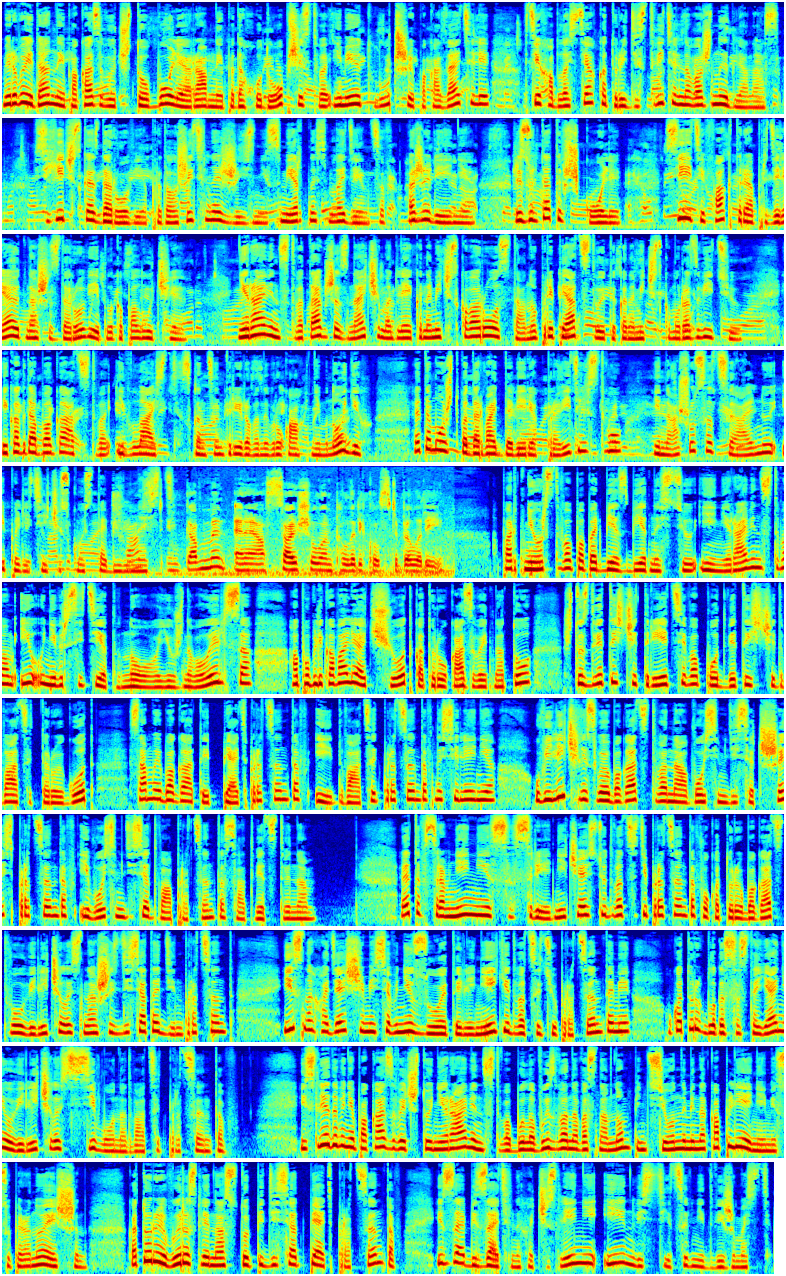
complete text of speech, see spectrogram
Мировые данные показывают, что более равные по доходу общества имеют лучшие показатели в тех областях, которые действительно важны для нас. Психическое здоровье, продолжительность жизни, смертность младенцев, ожирение, результаты в школе. Все эти факторы определяют наше здоровье и благополучие. Неравенство также значимо для экономического роста, оно препятствует экономическому развитию. И когда богатство и власть сконцентрированы в руках немногих, это может подорвать доверие к правительству и нашу социальную и политическую стабильность. Партнерство по борьбе с бедностью и неравенством и Университет Нового Южного Уэльса опубликовали отчет, который указывает на то, что с 2003 по 2022 год самые богатые 5% и 20% населения увеличили свое богатство на 86% и 82% соответственно. Это в сравнении с средней частью 20%, у которых богатство увеличилось на 61%, и с находящимися внизу этой линейки 20%, у которых благосостояние увеличилось всего на 20%. Исследование показывает, что неравенство было вызвано в основном пенсионными накоплениями Superannuation, которые выросли на 155% из-за обязательных отчислений и инвестиций в недвижимость.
